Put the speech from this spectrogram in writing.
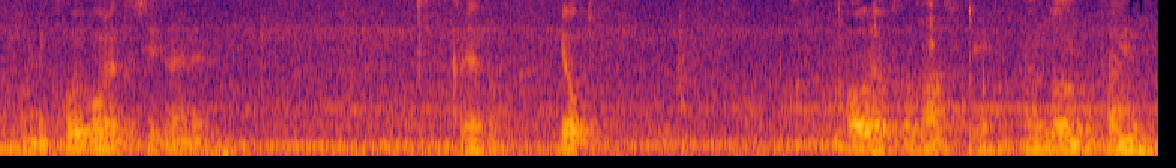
아, 원래 거울 보면서 씻어야 되는데. 그래도 욕 거울이 없어서 아쉽게 연도는 못하겠네요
